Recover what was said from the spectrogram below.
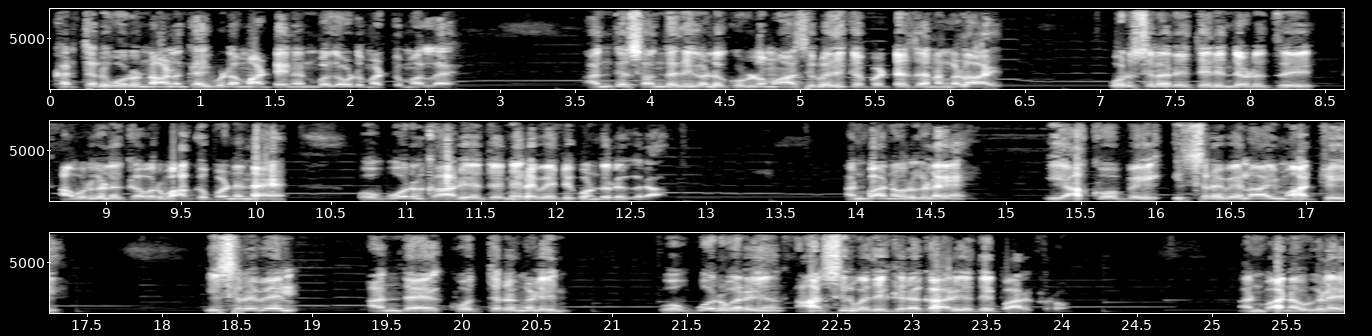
கர்த்தர் ஒரு நாளும் கைவிட மாட்டேன் என்பதோடு மட்டுமல்ல அந்த சந்ததிகளுக்குள்ளும் ஆசிர்வதிக்கப்பட்ட ஜனங்களாய் ஒரு சிலரை தெரிந்தெடுத்து அவர்களுக்கு அவர் வாக்கு பண்ணின ஒவ்வொரு காரியத்தையும் நிறைவேற்றி கொண்டிருக்கிறார். அன்பானவர்களே யாக்கோபை இஸ்ரவேலாய் மாற்றி இஸ்ரவேல் அந்த கோத்திரங்களின் ஒவ்வொருவரையும் ஆசிர்வதிக்கிற காரியத்தை பார்க்கிறோம். அன்பானவர்களே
